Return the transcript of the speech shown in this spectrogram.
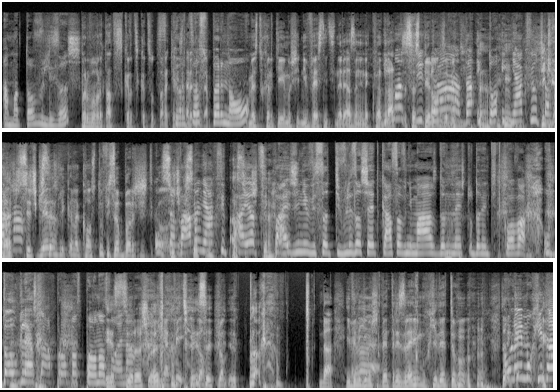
Ама то влизаш, Първо вратата с кърца, като се отваря. Тя не да супер много. Вместо хартия имаш едни вестници нарязани на квадрат Има с си- пирон да, завити. Да, и то и някакви от тавана. кажеш, че всички Гледаш са... лика на Костов и се бършиш такова. От тавана някакви паяци, четях. пайжени висят, ти влизаш е така, се внимаваш да нещо да не ти такова. Отдолу гледаш тази пропаст пълна И сираш, е, Някакви... и то- се- плок. Да, и винаги имаше две-три зелени мухи, дето... Оле и мухи, да,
